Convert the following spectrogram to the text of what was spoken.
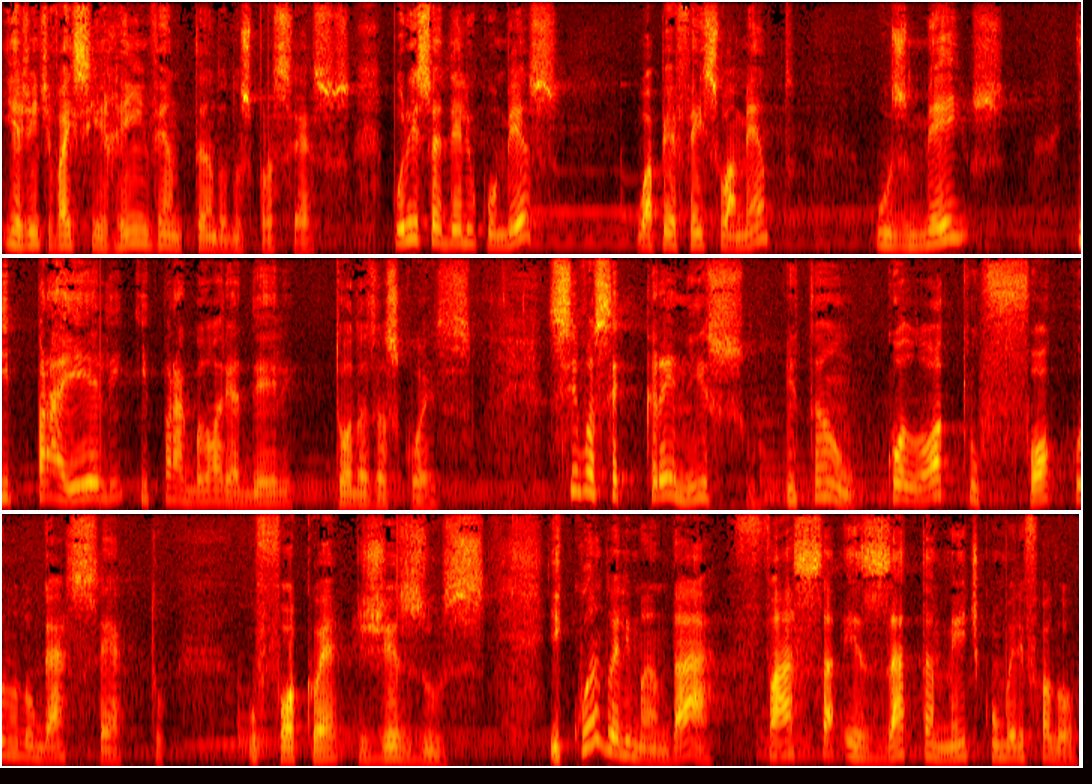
e a gente vai se reinventando nos processos. Por isso é dele o começo, o aperfeiçoamento, os meios e para ele e para a glória dele todas as coisas. Se você crê nisso, então coloque o foco no lugar certo. O foco é Jesus. E quando ele mandar, faça exatamente como ele falou.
